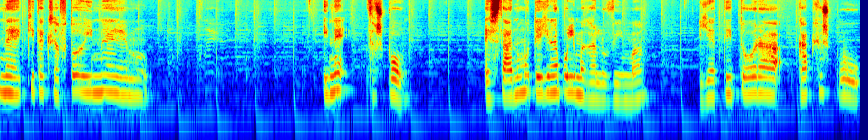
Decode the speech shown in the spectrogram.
Ναι, κοίταξε, αυτό είναι... Είναι, θα σου πω, αισθάνομαι ότι έγινε ένα πολύ μεγάλο βήμα, γιατί τώρα κάποιος που,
